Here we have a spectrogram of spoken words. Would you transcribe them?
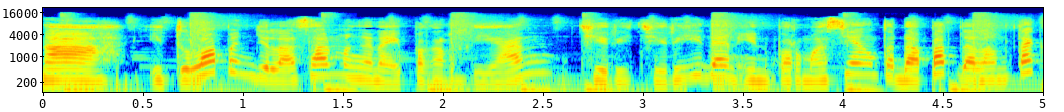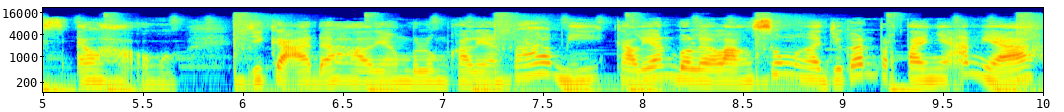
Nah, itulah penjelasan mengenai pengertian, ciri-ciri, dan informasi yang terdapat dalam teks LHO. Jika ada hal yang belum kalian pahami, kalian boleh langsung mengajukan pertanyaan ya.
